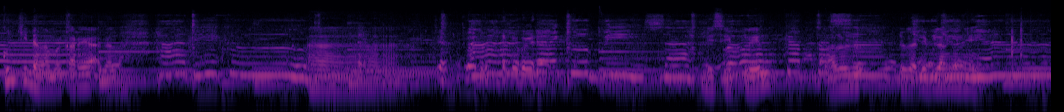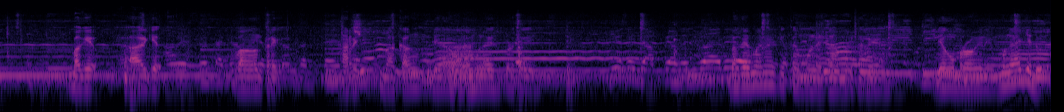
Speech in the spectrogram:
kunci dalam berkarya adalah eh, disiplin. lalu juga dibilang ini. bagi ah, kita- bang tarik tarik belakang dia mulai seperti ini. Bagaimana kita mulai dalam berkarya? Dia ngobrol ini. Mulai aja dulu.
